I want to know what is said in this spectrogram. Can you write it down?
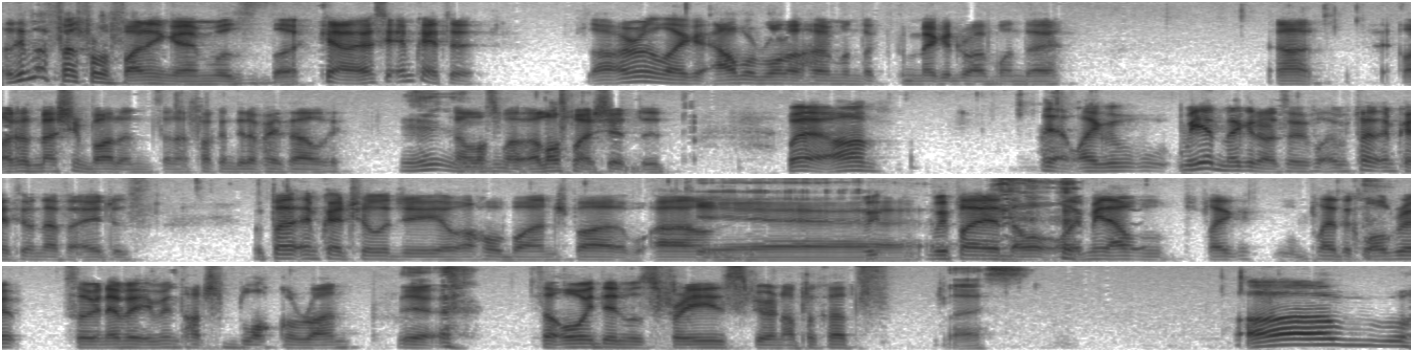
I think my first proper fighting game was like yeah, actually MK2. I remember like Albert brought it home on like the Mega Drive one day. And I, like I was mashing buttons and I fucking did a fatality. I lost my I lost my shit, dude. But yeah, um, yeah, like we had Mega Drive, so we played, we played MK2 on that for ages. We played MK Trilogy a whole bunch, but um, we, yeah. we played the, like me and played played the claw grip, so we never even touched block or run. Yeah. So all we did was freeze, spear, and uppercuts. Nice. Um,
